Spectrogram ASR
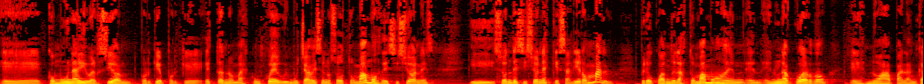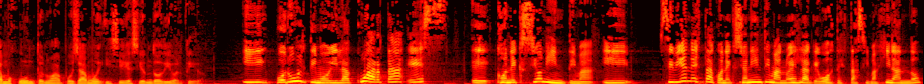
eh, como una diversión. ¿Por qué? Porque esto no más que un juego y muchas veces nosotros tomamos decisiones y son decisiones que salieron mal, pero cuando las tomamos en, un acuerdo eh, nos apalancamos juntos, nos apoyamos y sigue siendo divertido. Y por último, y la cuarta es conexión íntima. Y si bien esta conexión íntima no es la que vos te estás imaginando,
